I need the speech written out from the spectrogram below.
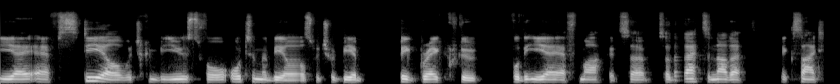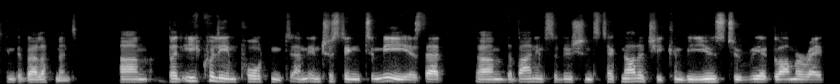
EAF steel, which can be used for automobiles, which would be a big breakthrough for the EAF market. So, so that's another exciting development. Um, but equally important and interesting to me is that um, the binding solutions technology can be used to reagglomerate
